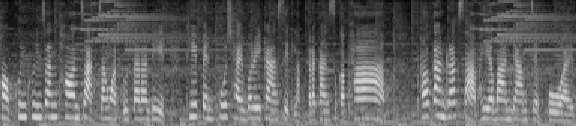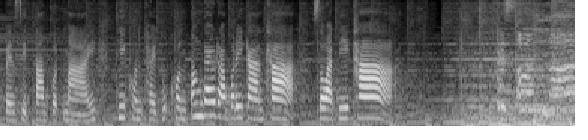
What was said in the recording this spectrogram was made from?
ขอบคุณคุณจันทร์จากจังหวัดอุตรดิตถ์ที่เป็นผู้ใช้บริการสิทธิหลักประกันสุขภาพ เพราะการรักษาพยาบาลยามเจ็บป่วย เป็นสิทธิตามกฎหมาย ที่คนไทยทุกคนต้องได้รับบริการค่ะ สวัสดีค่ะ It's online.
